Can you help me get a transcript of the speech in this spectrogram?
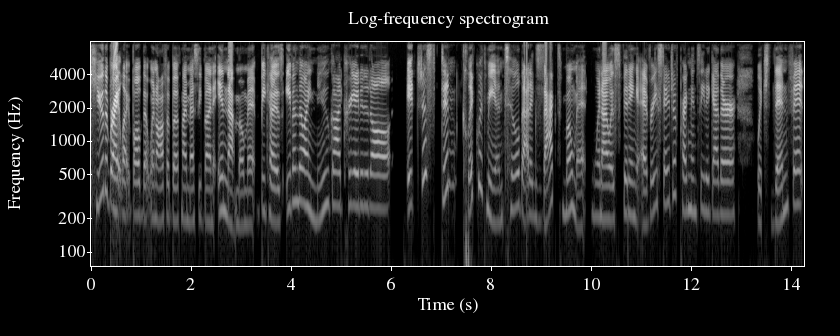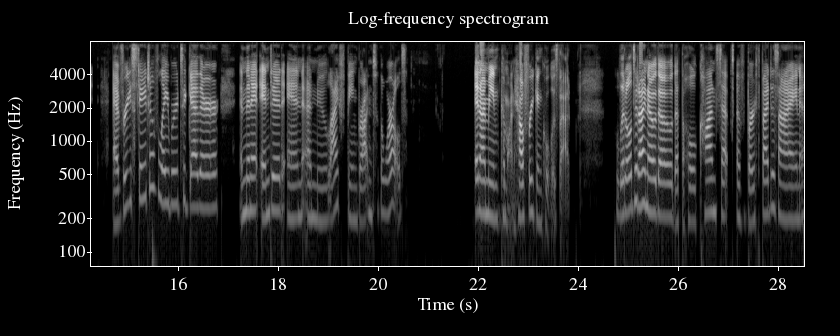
Cue the bright light bulb that went off above my messy bun in that moment because even though I knew God created it all, it just didn't click with me until that exact moment when I was fitting every stage of pregnancy together, which then fit every stage of labor together, and then it ended in a new life being brought into the world. And I mean, come on, how freaking cool is that? Little did I know, though, that the whole concept of birth by design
